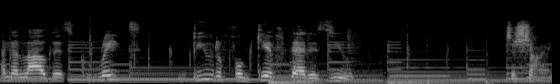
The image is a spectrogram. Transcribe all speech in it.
and allow this great, beautiful gift that is you to shine.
